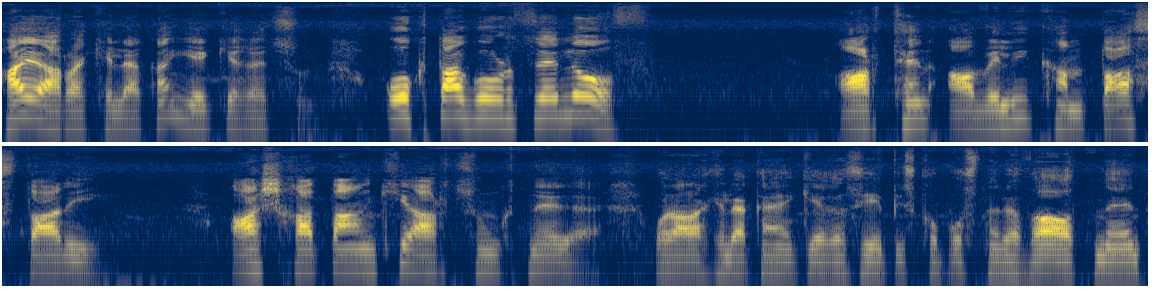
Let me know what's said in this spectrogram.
հայ առաքելական եկեղեցուն, օգտագործելով արդեն ավելի քան 10 տարի աշխատանքի արդյունքները, որ առաքելական եկեղեցի եպիսկոպոսները վատն են,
